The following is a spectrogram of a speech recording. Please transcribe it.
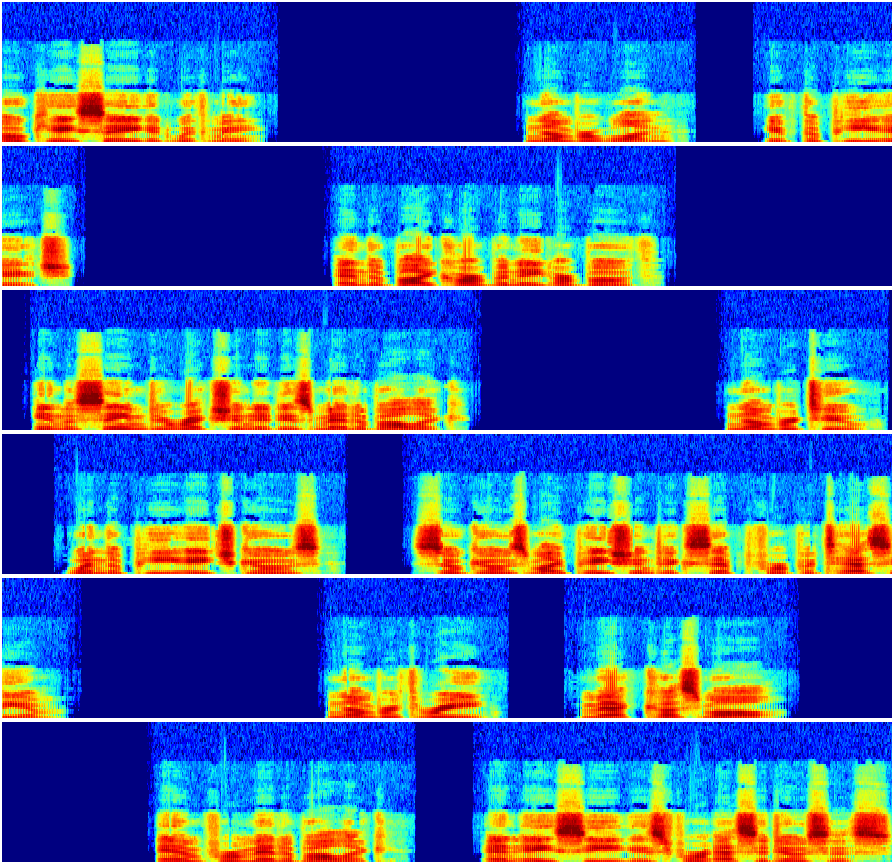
Okay say it with me. Number 1, if the pH and the bicarbonate are both in the same direction it is metabolic. Number 2, when the pH goes, so goes my patient except for potassium. Number 3, MAC Kussmaul. M for metabolic, and AC is for acidosis.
